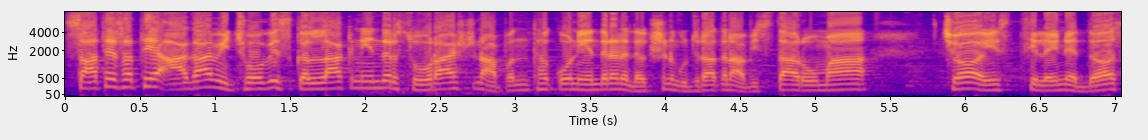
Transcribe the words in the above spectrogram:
સાથે સાથે આગામી ચોવીસ કલાકની અંદર સૌરાષ્ટ્રના પંથકોની અંદર અને દક્ષિણ ગુજરાતના વિસ્તારોમાં છ ઇંચથી લઈને દસ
